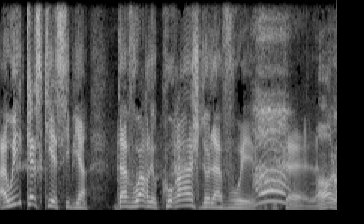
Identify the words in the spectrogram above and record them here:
Ah oui, qu'est-ce qui est si bien D'avoir le courage de l'avouer, vous dit-elle. Oh là.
